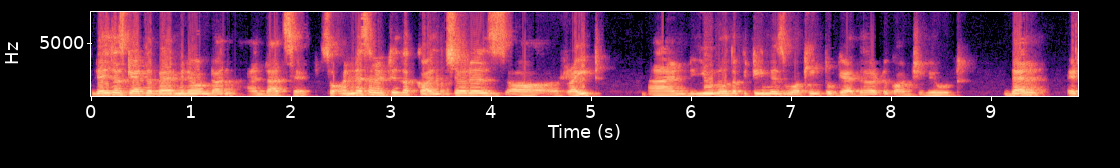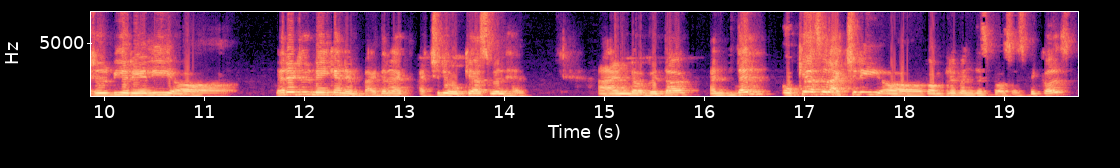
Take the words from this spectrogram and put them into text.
They just get the bare minimum done and that's it. So unless and until the culture is uh, right and you know the team is working together to contribute, then it will be really uh, then it will make an impact. Then actually OKRs will help. And uh, without, and then OKRs will actually uh, complement this process because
